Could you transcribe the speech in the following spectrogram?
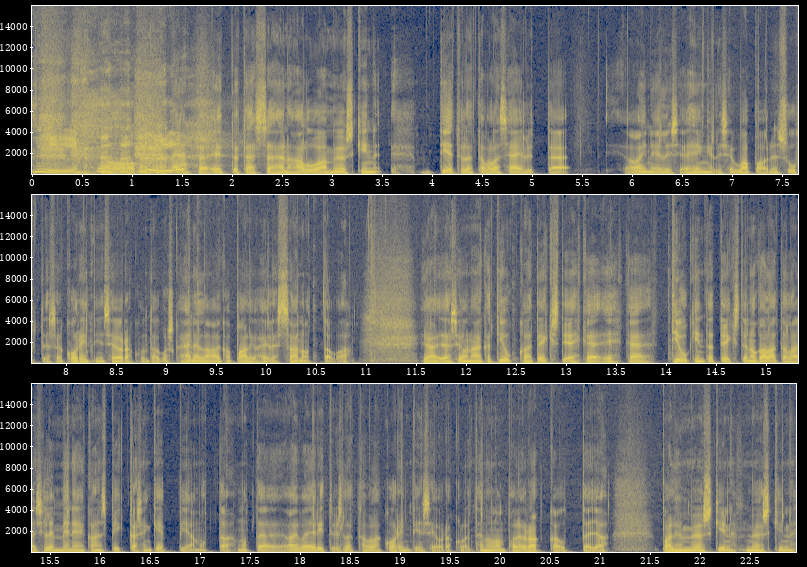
Niin, joo, kyllä. Että, että tässä hän haluaa myöskin tietyllä tavalla säilyttää aineellisen ja hengellisen vapauden suhteessa Korintin seurakuntaan, koska hänellä on aika paljon heille sanottavaa. Ja, ja se on aika tiukkaa tekstiä, ehkä, ehkä tiukinta tekstiä. No galatalaisille menee myös pikkasen keppiä, mutta, mutta aivan erityisellä tavalla Korintin seurakunnalle. Että Hänellä on paljon rakkautta ja paljon myöskin, myöskin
